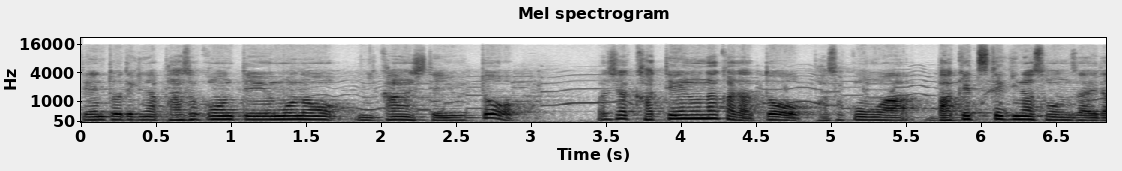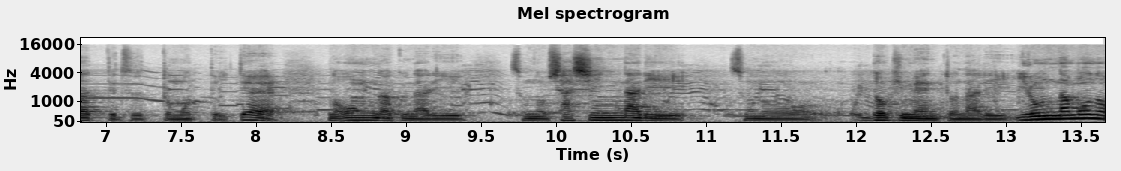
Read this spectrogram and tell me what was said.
伝統的なパソコンっていうものに関して言うと私は家庭の中だとパソコンはバケツ的な存在だってずっと思っていて音楽なりその写真なりそのドキュメントなりいろんなもの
